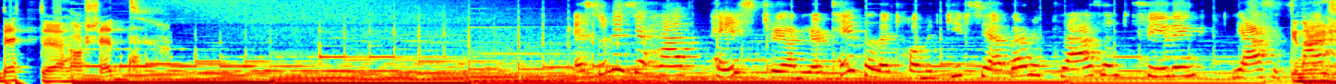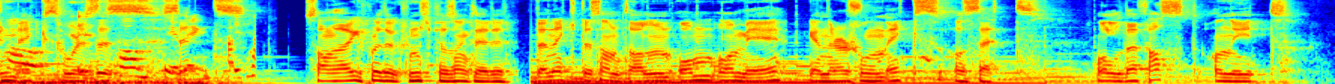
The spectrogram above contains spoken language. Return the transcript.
Dette har skjedd. As soon as you have pastry on your table at home, it gives you a very pleasant feeling. Yes, it's Generation. X versus. Z. Sandberg Productions presenterer Den ekte samtalen om og med generasjon X og Z. Hold deg fast og nyt.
